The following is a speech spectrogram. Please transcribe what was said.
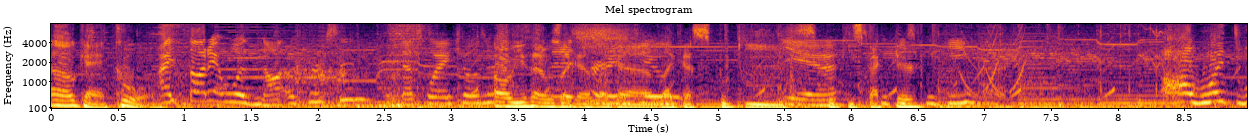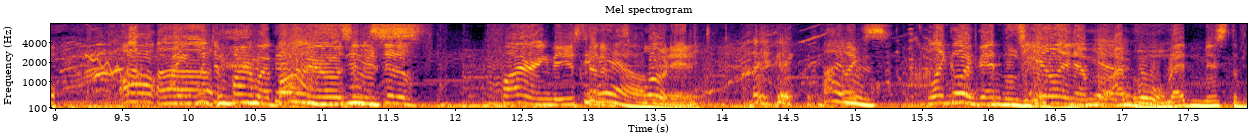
Oh, okay. Cool. I thought it was not a person. That's why I chose her. Oh, you thought it was like And a like a like a spooky yeah, spooky specter. Spooky, Oh, what? Oh, I went to uh, fire my bomb arrows and instead of firing, they just kind of exploded. I Like, was like, look, at the tail end, I'm, Yeah. I'm boom. red mist of.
